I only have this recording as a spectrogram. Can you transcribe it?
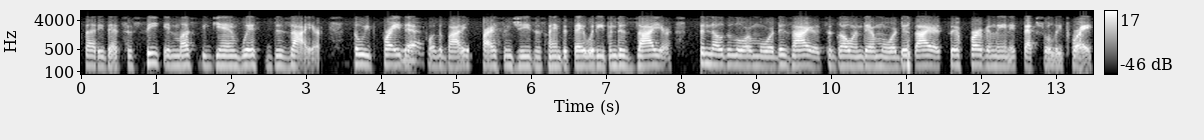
study, that to seek it must begin with desire. So we pray that for the body of Christ in Jesus' name, that they would even desire to know the Lord more, desire to go in there more, desire to fervently and effectually pray,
